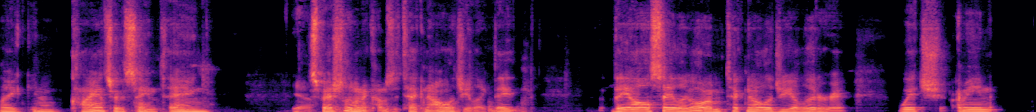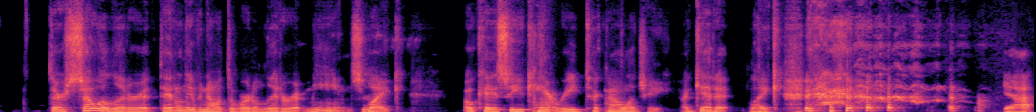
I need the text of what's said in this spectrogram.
Like you know, clients are the same thing. Yeah. Especially when it comes to technology, like they they all say like, "Oh, I'm technology illiterate," which I mean, they're so illiterate they don't even know what the word illiterate means. Hmm. Like, okay, so you can't read technology. I get it. Like, Yeah.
